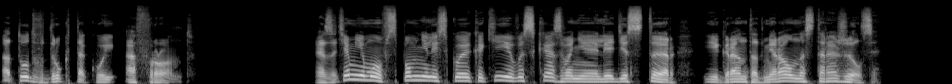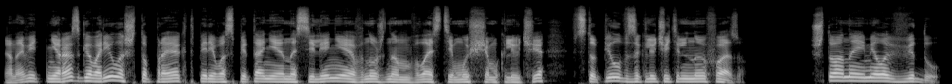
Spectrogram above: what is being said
А тут вдруг такой афронт. А затем ему вспомнились кое-какие высказывания леди Стер, и Грант-адмирал насторожился. Она ведь не раз говорила, что проект перевоспитания населения в нужном власти мущем ключе вступил в заключительную фазу. Что она имела в виду?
